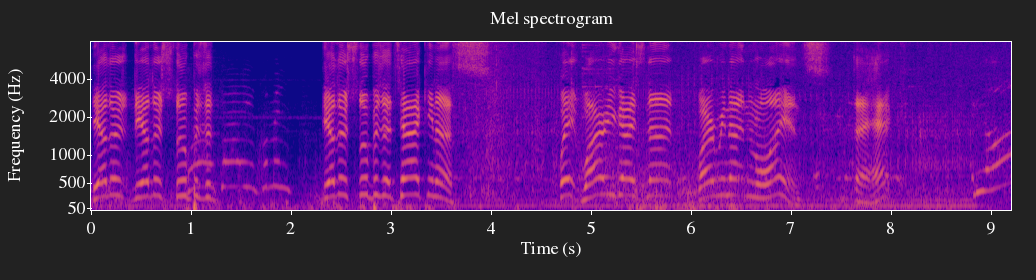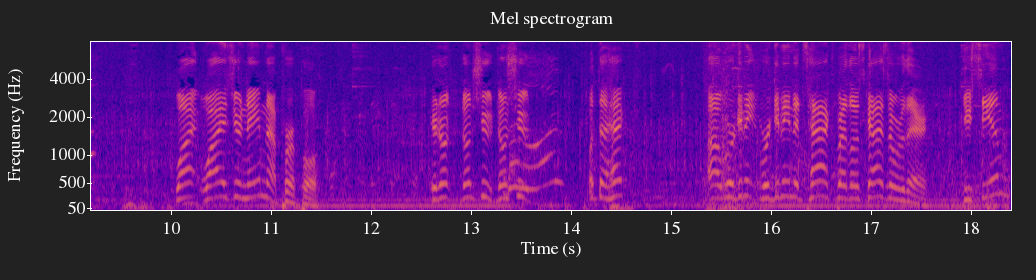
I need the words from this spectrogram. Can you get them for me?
The other the other sloop is a, the other sloop is attacking us. Wait, why are you guys not why are we not in an alliance? What the heck? Why why is your name not purple? Here, don't don't shoot, don't shoot. What the heck? Uh, we're getting we're getting attacked by those guys over there. Do you see them?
